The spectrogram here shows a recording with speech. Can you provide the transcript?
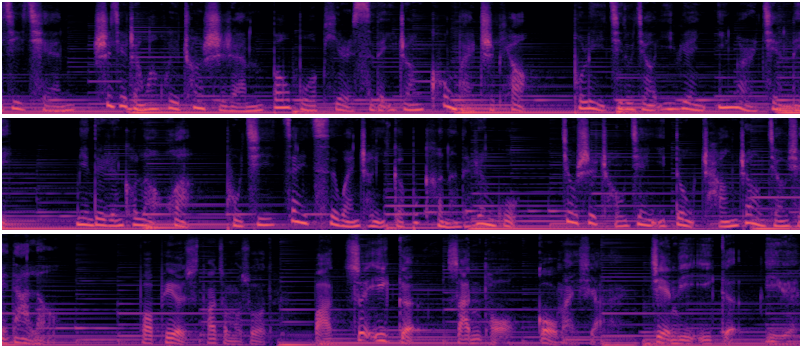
纪前，世界展望会创始人鲍勃·皮尔斯的一张空白支票，普里基督教医院因而建立。面对人口老化，普基再次完成一个不可能的任务，就是筹建一栋长照教学大楼。鲍皮尔斯他怎么说的？把这一个山头购买下来，建立一个医院，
